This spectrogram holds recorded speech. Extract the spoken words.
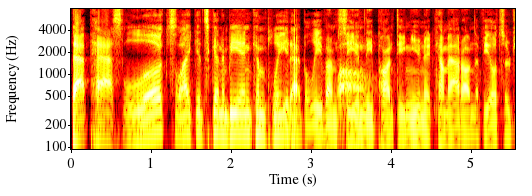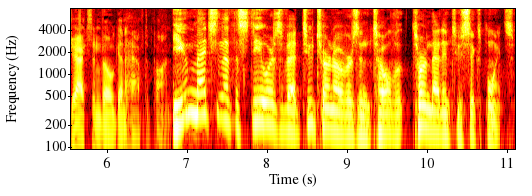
That pass looks like it's going to be incomplete. I believe I'm seeing the punting unit come out on the field, so Jacksonville going to have to punt. You mentioned that the Steelers have had two turnovers and told, turned that into six points.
